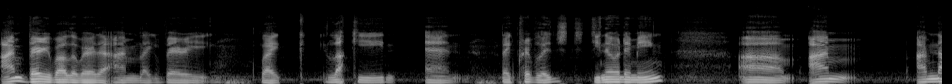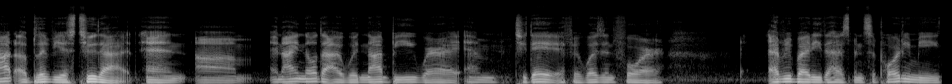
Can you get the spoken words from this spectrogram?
I'm very well aware that I'm like very like lucky and like privileged. Do you know what I mean? Um, I'm I'm not oblivious to that, and um, and I know that I would not be where I am today if it wasn't for everybody that has been supporting me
